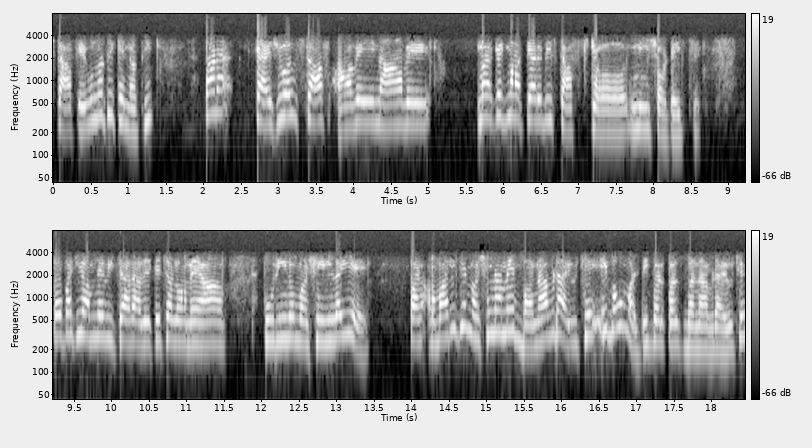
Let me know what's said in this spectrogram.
સ્ટાફ એવું નથી કે નથી. પણ કેઝ્યુઅલ સ્ટાફ આવે ના આવે માર્કેટમાં અત્યારે બી સ્ટાફની શોર્ટેજ છે. તો પછી અમને વિચાર આવે કે ચલો અમે આ પૂરીનું મશીન લઈએ. પણ અમારું જે મશીન અમે બનાવડાયું છે એ બહુ મલ્ટીપર્પઝ બનાવડાયું છે.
